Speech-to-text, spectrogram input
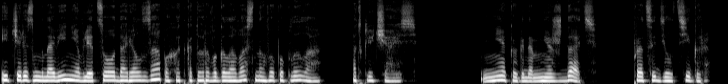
И через мгновение в лицо ударил запах, от которого голова снова поплыла, отключаясь. «Некогда мне ждать», процедил тигр.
